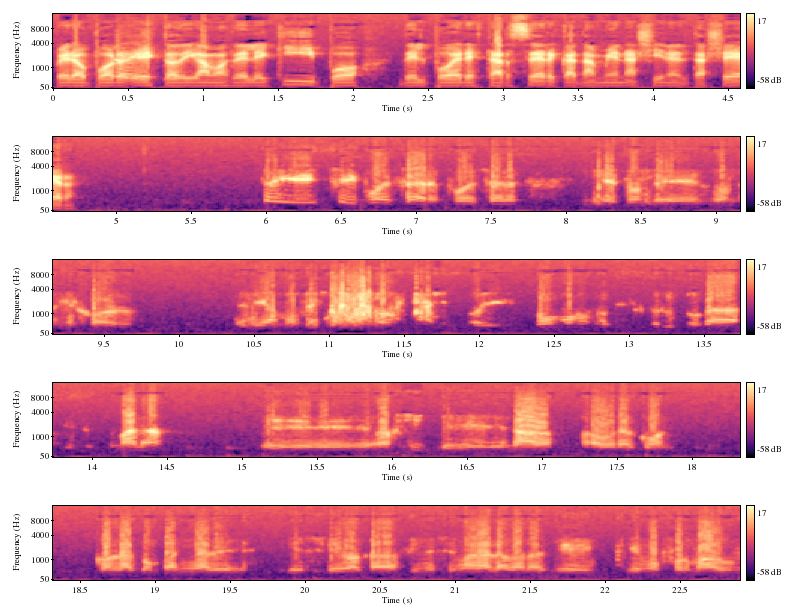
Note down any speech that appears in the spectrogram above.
Pero por esto, digamos, del equipo, del poder estar cerca también allí en el taller. Sí, sí, puede ser, puede ser es donde donde mejor digamos estoy cómodo disfruto cada fin de semana eh, así que nada ahora con con la compañía de, de, Seba cada fin de semana la verdad que, hemos formado un,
